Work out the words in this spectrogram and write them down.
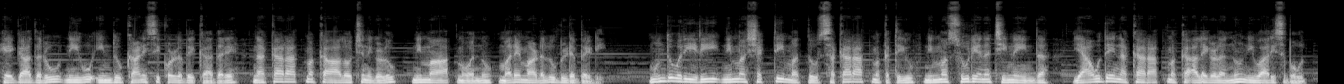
ಹೇಗಾದರೂ ನೀವು ಇಂದು ಕಾಣಿಸಿಕೊಳ್ಳಬೇಕಾದರೆ ನಕಾರಾತ್ಮಕ ಆಲೋಚನೆಗಳು ನಿಮ್ಮ ಆತ್ಮವನ್ನು ಮರೆಮಾಡಲು ಬಿಡಬೇಡಿ. ಮುಂದುವರಿಯಿರಿ. ನಿಮ್ಮ ಶಕ್ತಿ ಮತ್ತು ಸಕಾರಾತ್ಮಕತೆಯು ನಿಮ್ಮ ಸೂರ್ಯನ ಚಿಹ್ನೆಯಿಂದ ಯಾವುದೇ ನಕಾರಾತ್ಮಕ ಅಲೆಗಳನ್ನು ನಿವಾರಿಸಬಹುದು.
